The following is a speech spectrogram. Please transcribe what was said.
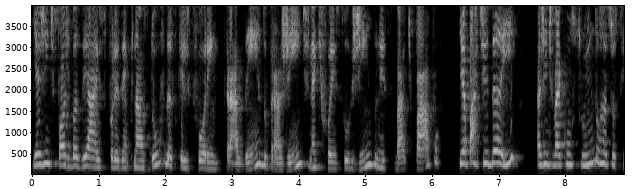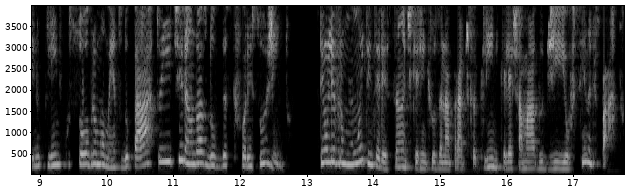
E a gente pode basear isso, por exemplo, nas dúvidas que eles forem trazendo para a gente, né? Que forem surgindo nesse bate-papo, e a partir daí a gente vai construindo o um raciocínio clínico sobre o momento do parto e tirando as dúvidas que forem surgindo. Tem um livro muito interessante que a gente usa na prática clínica, ele é chamado de Oficina de Parto.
